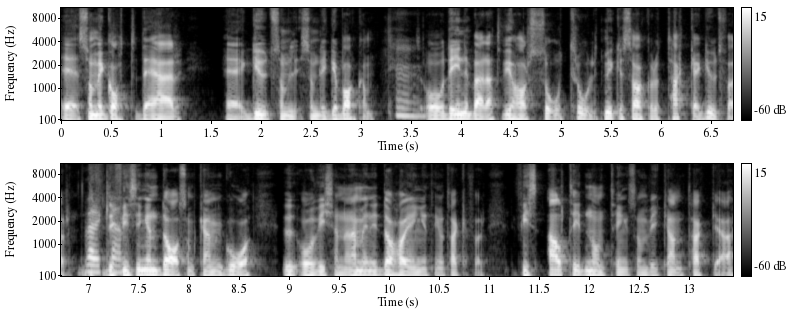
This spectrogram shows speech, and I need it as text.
eh, som är gott, det är eh, Gud som, som ligger bakom. Och det innebär att vi har så otroligt mycket saker att tacka Gud för. Det, det finns ingen dag som kan gå och vi känner, nej men idag har jag ingenting att tacka för. Det finns alltid någonting som vi kan tacka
